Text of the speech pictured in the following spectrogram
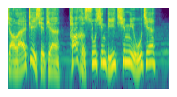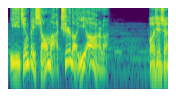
想来这些天他和苏辛迪亲密无间，已经被小马知道一二了。王先生，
